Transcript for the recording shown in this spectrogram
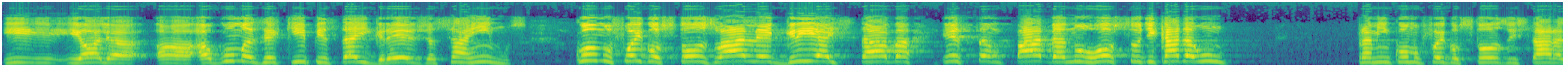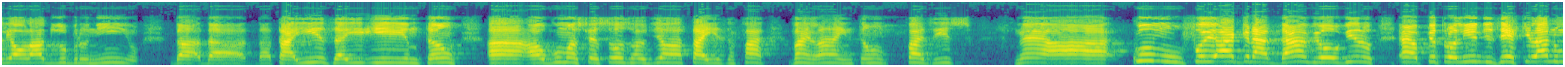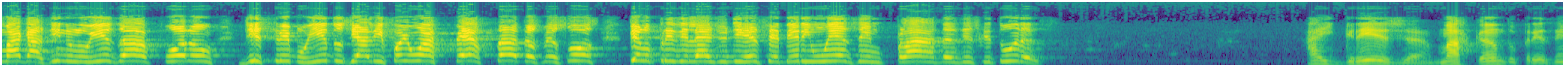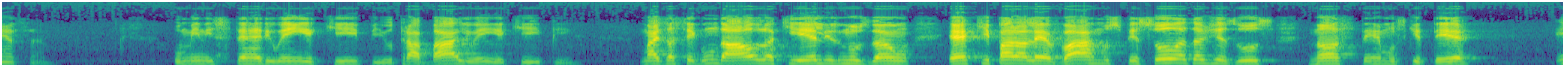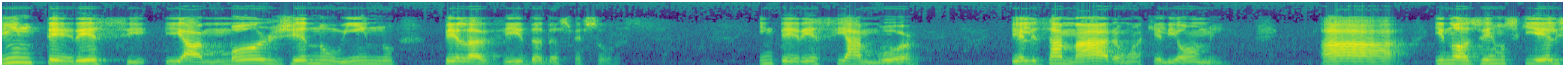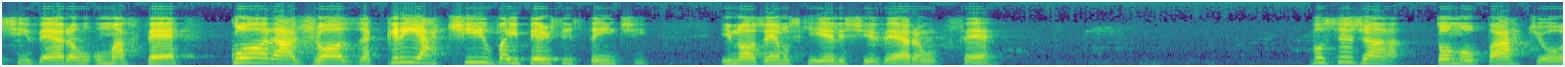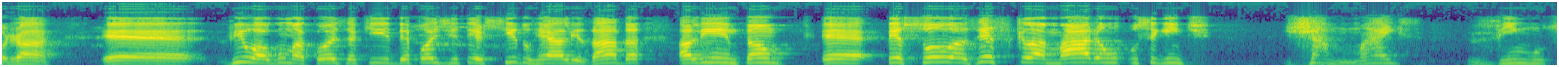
e, e olha, algumas equipes da igreja saímos como foi gostoso, a alegria estava estampada no rosto de cada um. Para mim, como foi gostoso estar ali ao lado do Bruninho, da, da, da Thaisa, e, e então a, algumas pessoas vão dizer, ó, oh, Thaisa, vai lá, então faz isso. Né, a, como foi agradável ouvir o, é, Petrolino dizer que lá no Magazine Luiza foram distribuídos e ali foi uma festa das pessoas pelo privilégio de receberem um exemplar das Escrituras. A igreja marcando presença, o ministério em equipe, o trabalho em equipe mas a segunda aula que eles nos dão é que para levarmos pessoas a Jesus, nós temos que ter interesse e amor genuíno pela vida das pessoas. Interesse e amor. Eles amaram aquele homem. Ah, e nós vemos que eles tiveram uma fé corajosa, criativa e persistente. E nós vemos que eles tiveram fé. Você já tomou parte ou já é, viu alguma coisa que depois de ter sido realizada, ali então é, pessoas exclamaram o seguinte: jamais vimos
